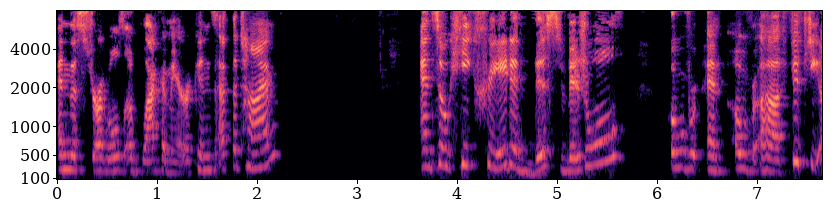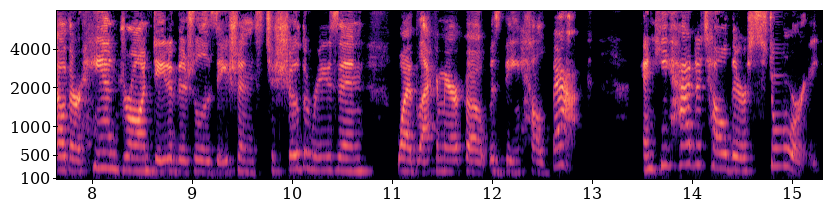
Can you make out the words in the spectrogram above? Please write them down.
and the struggles of Black Americans at the time. And so he created this visual over and over uh, 50 other hand-drawn data visualizations to show the reason why Black America was being held back. And he had to tell their story.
